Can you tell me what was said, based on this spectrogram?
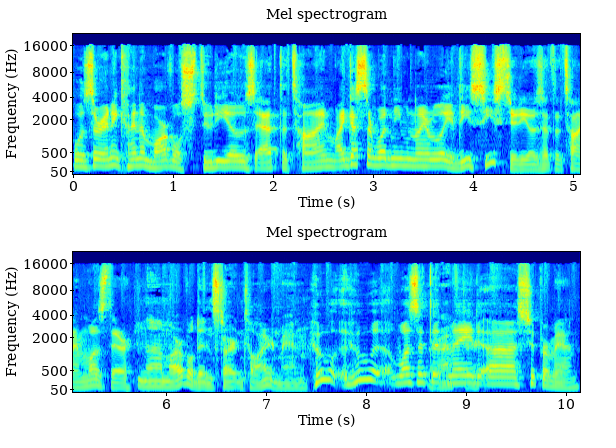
Was there any kind of Marvel Studios at the time? I guess there wasn't even really a DC Studios at the time, was there? No, Marvel didn't start until Iron Man. Who who was it that After. made uh, Superman?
